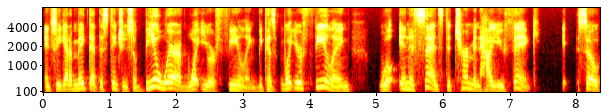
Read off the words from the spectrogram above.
And so you got to make that distinction. So be aware of what you're feeling because what you're feeling will in a sense determine how you think so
